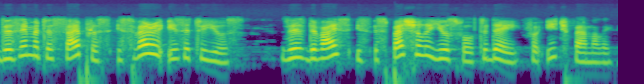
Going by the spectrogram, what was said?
The Dosimeter Cypress is very easy to use. This device is especially useful today for each family.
